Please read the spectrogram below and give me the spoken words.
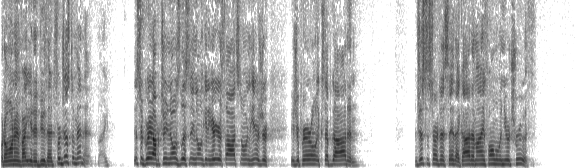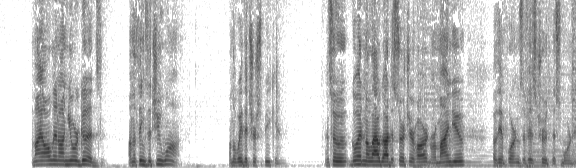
But I want to invite you to do that for just a minute. Like, this is a great opportunity. No one's listening. No one can hear your thoughts. No one hears your, hears your prayer except God. And, and just to start to say that, God, am I following your truth? Am I all in on your goods, on the things that you want, on the way that you're speaking. And so go ahead and allow God to search your heart and remind you of the importance of His truth this morning.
